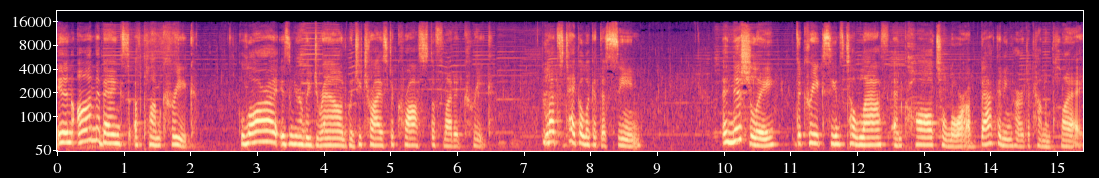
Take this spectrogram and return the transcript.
In On the Banks of Plum Creek, Laura is nearly drowned when she tries to cross the flooded creek. Let's take a look at this scene. Initially, the creek seems to laugh and call to Laura, beckoning her to come and play.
